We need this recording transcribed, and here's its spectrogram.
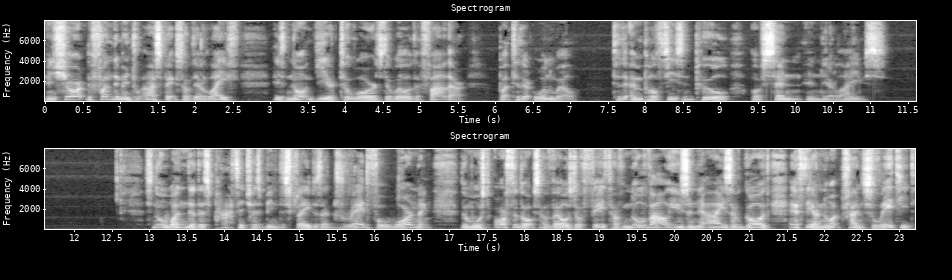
In short, the fundamental aspects of their life is not geared towards the will of the Father, but to their own will, to the impulses and pull of sin in their lives. It's no wonder this passage has been described as a dreadful warning. The most orthodox avowals of faith have no values in the eyes of God if they are not translated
